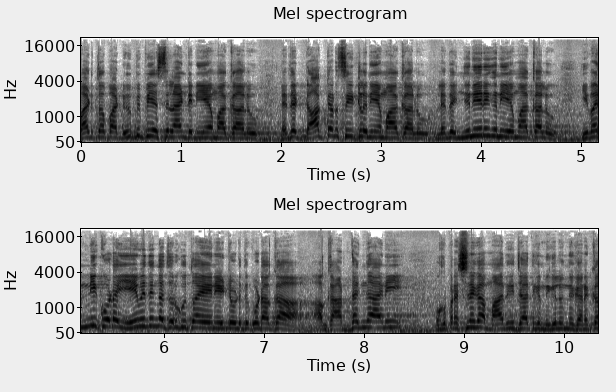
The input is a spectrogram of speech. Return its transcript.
వాటితో పాటు యూపీపీఎస్సీ లాంటి నియామకాలు లేదా డాక్టర్ సీట్ల నియామకాలు లేదా ఇంజనీరింగ్ నియామకాలు ఇవన్నీ కూడా ఏ విధంగా జరుగుతాయి అనేటువంటిది కూడా ఒక ఒక అర్థం కానీ ఒక ప్రశ్నగా మాదిగ జాతికి మిగిలింది కనుక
